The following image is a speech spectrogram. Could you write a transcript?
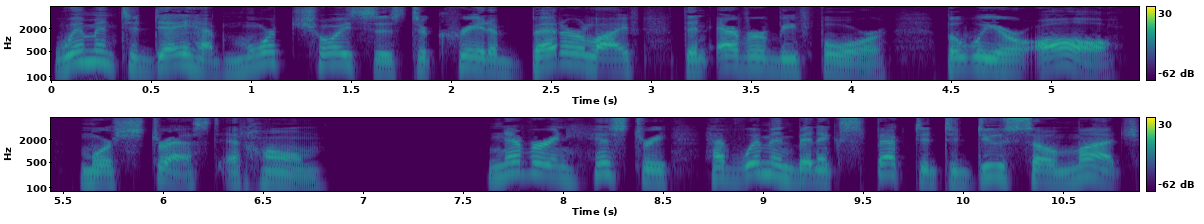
women today have more choices to create a better life than ever before, but we are all more stressed at home. Never in history have women been expected to do so much,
